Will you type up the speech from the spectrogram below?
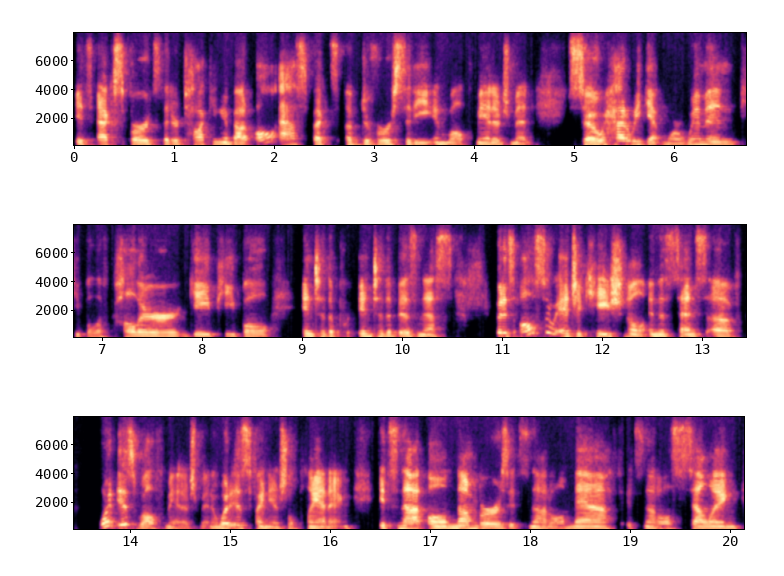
it's experts that are talking about all aspects of diversity in wealth management. So how do we get more women, people of color, gay people into the into the business? But it's also educational in the sense of what is wealth management and what is financial planning? It's not all numbers, it's not all math, it's not all selling.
